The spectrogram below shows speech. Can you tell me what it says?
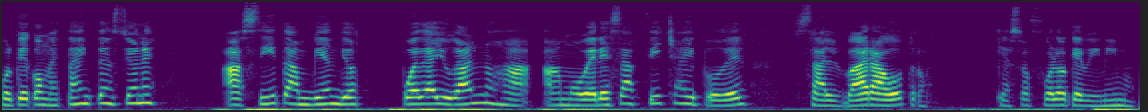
Porque con estas intenciones, así también Dios puede ayudarnos a, mover esas fichas y poder salvar a otros. Que eso fue lo que vinimos.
